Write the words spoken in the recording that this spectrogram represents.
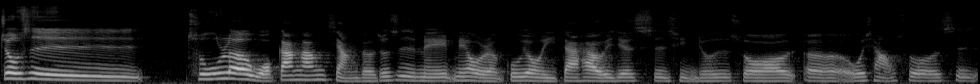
就是除了我刚刚讲的，就是没没有人雇佣一代，还有一件事情就是说，呃，我想说的是。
